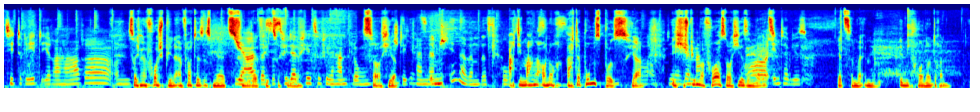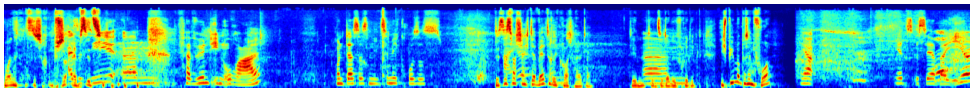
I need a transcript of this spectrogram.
Sie dreht ihre Haare und Soll ich mal vorspielen? Einfach, das ist mir jetzt schon ja, wieder das viel ist zu viel. wieder viel zu viel Handlung. So, hier. Versteht kein Im Mensch. Inneren des Bums. Ach, die machen auch noch. Ach, der Bumsbus, ja. Ich spiele mal vor, so, hier sind wir Oh, jetzt. Interviews. Jetzt sind wir im, im Porno dran. Wollen Sie beschreiben? Also sie ähm, verwöhnt ihn oral und das ist ein ziemlich großes. Das ist wahrscheinlich der Weltrekordhalter, den, den sie da Ähm. befriedigt. Ich spiele mal ein bisschen vor. Ja. Jetzt ist er bei ihr.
